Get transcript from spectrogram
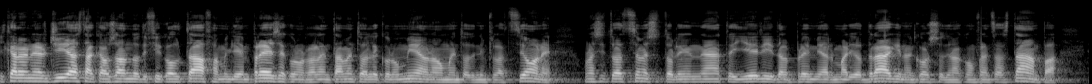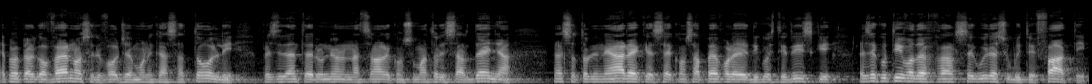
Il caro energia sta causando difficoltà a famiglie e imprese con un rallentamento dell'economia e un aumento dell'inflazione, una situazione sottolineata ieri dal Premier Mario Draghi nel corso di una conferenza stampa e proprio al governo si rivolge Monica Sattolli, Presidente dell'Unione Nazionale Consumatori Sardegna, nel sottolineare che se è consapevole di questi rischi l'esecutivo deve far seguire subito i fatti.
